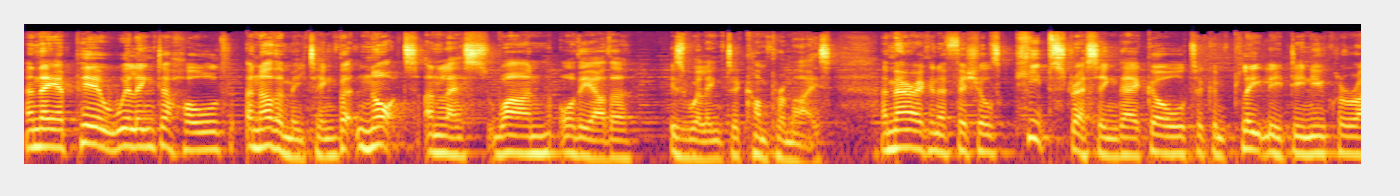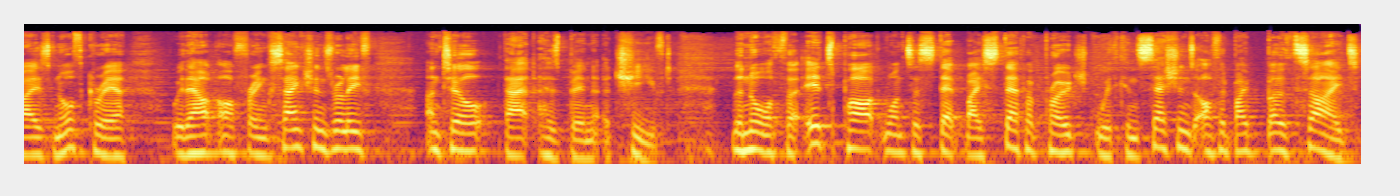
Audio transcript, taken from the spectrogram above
and they appear willing to hold another meeting, but not unless one or the other is willing to compromise. American officials keep stressing their goal to completely denuclearize North Korea without offering sanctions relief until that has been achieved. The North, for its part, wants a step by step approach with concessions offered by both sides.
